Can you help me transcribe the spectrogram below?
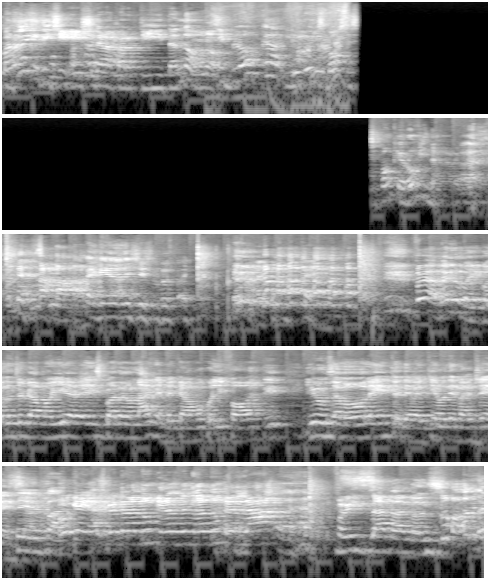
Ma non è che dici esci dalla partita, no, No, no. si blocca il Xbox si può anche rovinare. perché non riesci super Poi era bello perché quando giocavamo io in squadra online e beccavamo quelli forti, io usavo Volento ed era il piano d'emergenza. Sì, infatti. ok, aspetta la Duke, aspetta la Duke là! Frizzata la console.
